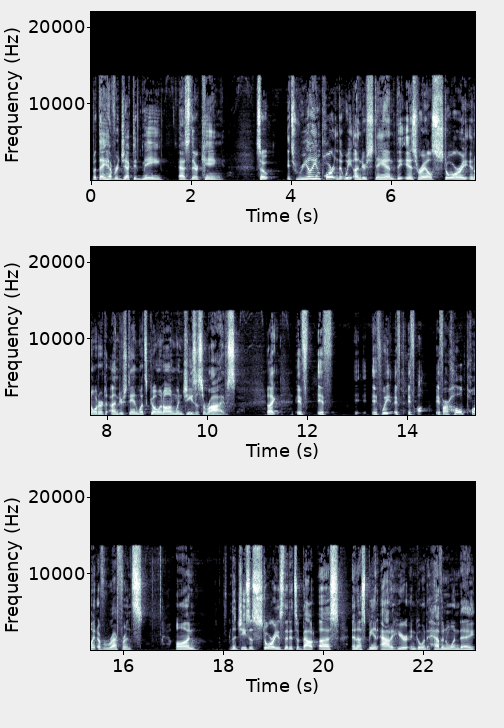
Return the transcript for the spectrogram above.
but they have rejected me as their king. So it's really important that we understand the Israel story in order to understand what's going on when Jesus arrives. Like if if if we if if if our whole point of reference on the Jesus story is that it's about us and us being out of here and going to heaven one day,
